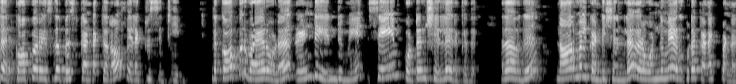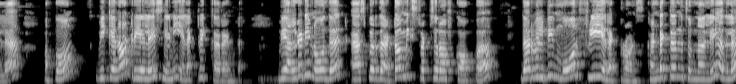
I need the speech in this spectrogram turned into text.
that copper is the best conductor of electricity இந்த காப்பர் வயரோட ரெண்டு எண்டுமே சேம் பொட்டன்ஷியல்ல இருக்குது அதாவது நார்மல் கண்டிஷன்ல வேற ஒண்ணுமே அது கூட கனெக்ட் பண்ணல அப்போ we cannot realise any electric current we already know that as per the atomic structure of copper there will be more free electrons கண்டக்டர்னு சொன்னாலே அதில்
